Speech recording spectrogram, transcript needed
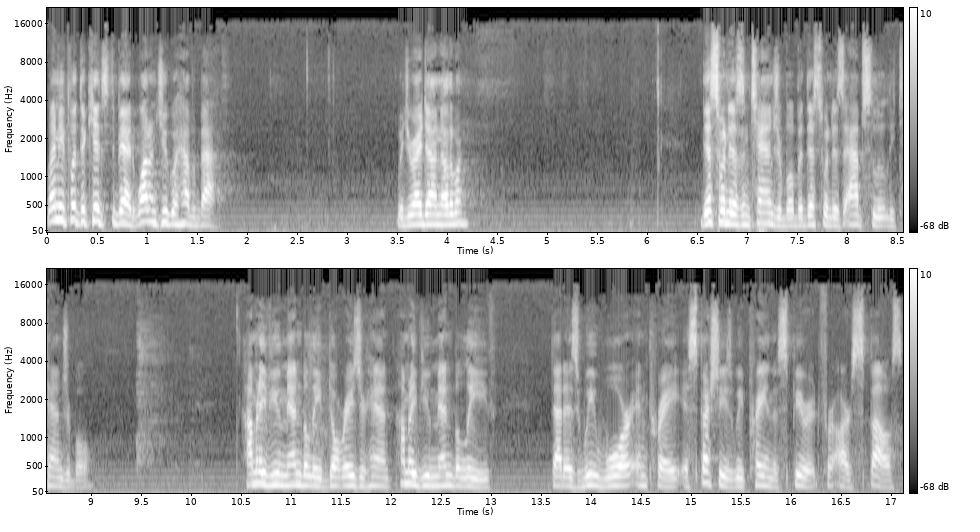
Let me put the kids to bed. Why don't you go have a bath? Would you write down another one? This one isn't tangible, but this one is absolutely tangible. How many of you men believe? Don't raise your hand. How many of you men believe that as we war and pray, especially as we pray in the Spirit for our spouse,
